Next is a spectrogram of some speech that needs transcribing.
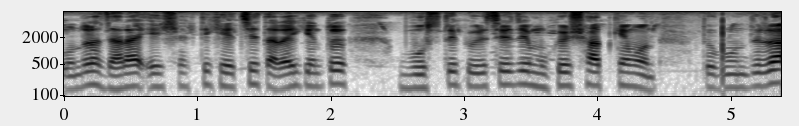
বন্ধুরা, যারা এই শাকটি খেয়েছে, তারাই কিন্তু বুঝতে পেরেছে যে মুখের স্বাদ কেমন। তো বন্ধুরা,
